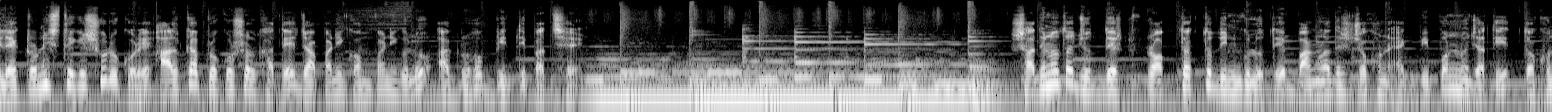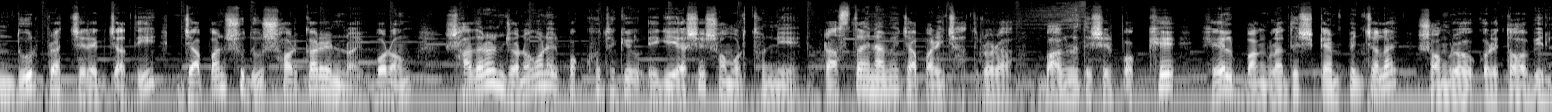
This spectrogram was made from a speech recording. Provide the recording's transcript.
ইলেকট্রনিক্স থেকে শুরু করে হালকা প্রকৌশল খাতে জাপানি কোম্পানিগুলো আগ্রহ বৃদ্ধি পাচ্ছে। স্বাধীনতা যুদ্ধের রক্তাক্ত দিনগুলোতে বাংলাদেশ যখন এক বিপন্ন জাতি, তখন দূরপ্রাচ্যের এক জাতি, জাপান শুধু সরকারের নয়, বরং সাধারণ জনগণের পক্ষ থেকেও এগিয়ে আসে সমর্থন নিয়ে। রাস্তায় নামে জাপানি ছাত্ররা বাংলাদেশের পক্ষে হেল্প বাংলাদেশ ক্যাম্পেইন চালায়, সংগ্রহ করে তহবিল।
